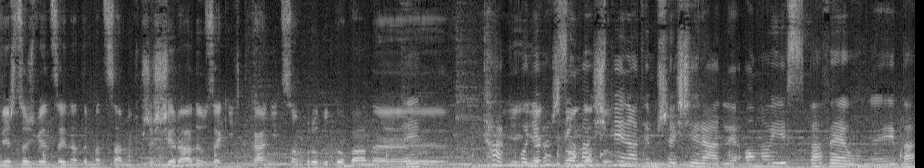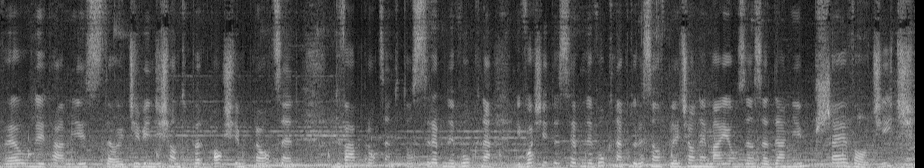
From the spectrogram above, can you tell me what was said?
wiesz coś więcej na temat samych prześcieradeł? Z jakich tkanin są produkowane? Tak, Jak ponieważ wygląda sama to? śpię na tym prześcieradle, ono jest z bawełny. Bawełny tam jest to 98%, 2% to srebrne włókna i właśnie te srebrne włókna, które są wplecione mają za zadanie przewodzić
